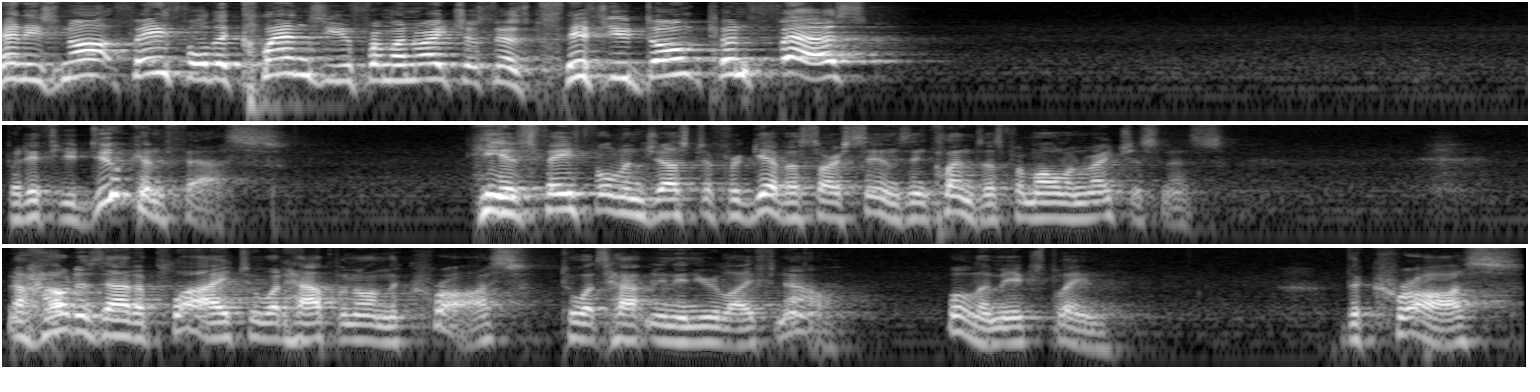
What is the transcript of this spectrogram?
and He's not faithful to cleanse you from unrighteousness. If you don't confess, but if you do confess, he is faithful and just to forgive us our sins and cleanse us from all unrighteousness. Now, how does that apply to what happened on the cross, to what's happening in your life now? Well, let me explain. The cross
